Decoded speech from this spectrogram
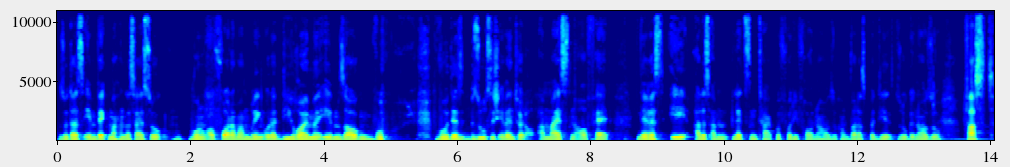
So das eben wegmachen, das heißt so Wohnung auf Vordermann bringen oder die Räume eben saugen, wo, wo der Besuch sich eventuell am meisten aufhält. Der Rest eh alles am letzten Tag, bevor die Frau nach Hause kommt. War das bei dir so genauso? Fast,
